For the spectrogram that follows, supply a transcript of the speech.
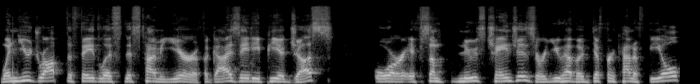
When you drop the fade list this time of year, if a guy's ADP adjusts, or if some news changes or you have a different kind of feel,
